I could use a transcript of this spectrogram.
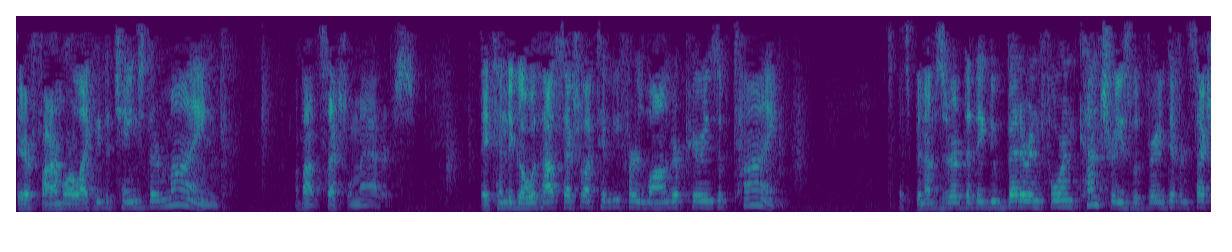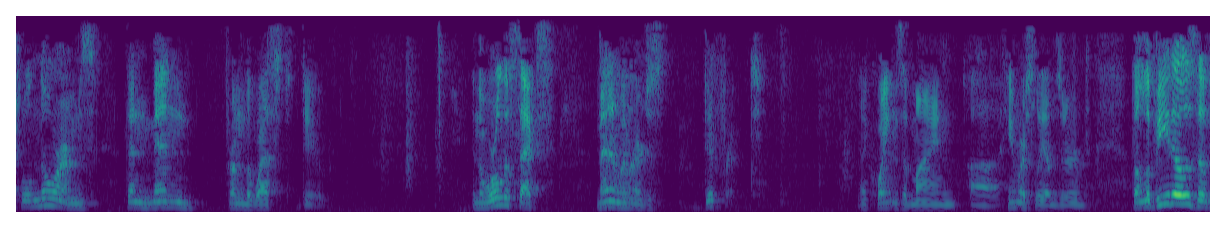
They're far more likely to change their mind about sexual matters. They tend to go without sexual activity for longer periods of time. It's been observed that they do better in foreign countries with very different sexual norms than men from the West do. In the world of sex, men and women are just different. An acquaintance of mine uh, humorously observed the libidos of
